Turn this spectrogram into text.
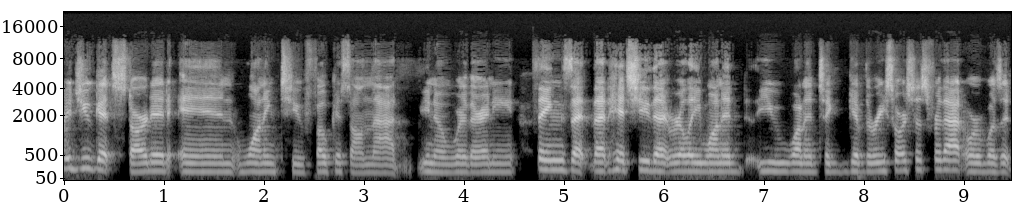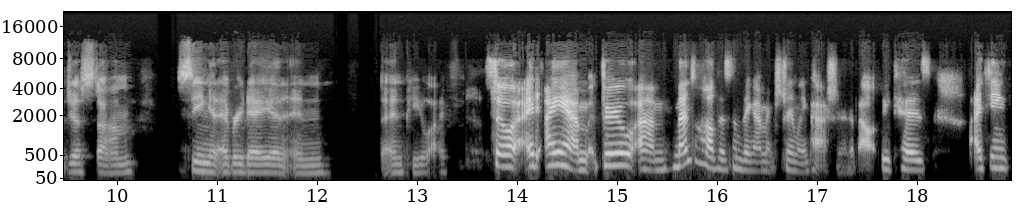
did you get started in wanting to focus on that? You know were there any things that that hit you that really wanted you wanted to give the resources for that? Or was it just um seeing it every day in, in the np life? So I, I am. Through um, mental health is something I'm extremely passionate about because I think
